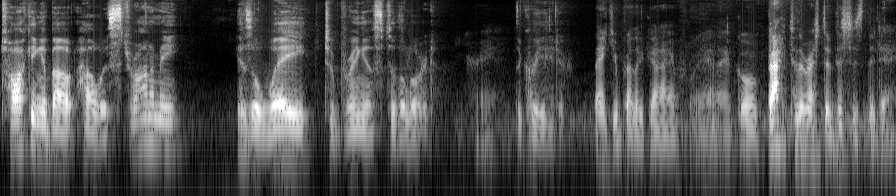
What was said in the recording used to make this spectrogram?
talking about how astronomy is a way to bring us to the Lord, Great. the Creator. Thank you, Brother Guy. And I go back to the rest of This is the Day.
